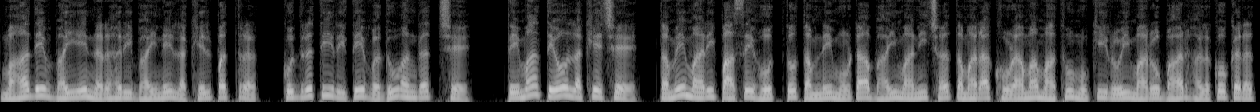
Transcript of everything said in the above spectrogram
મહાદેવભાઈએ નરહરિભાઈને લખેલ પત્ર, કુદરતી રીતે વધુ અંગત છે. તેમાં તેઓ લખે છે, તમે મારી પાસે હોત તો તમને મોટા ભાઈ માની છ, તમારા ખોળામાં માથું મૂકી રોઈ મારો ભાર હલકો કરત,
